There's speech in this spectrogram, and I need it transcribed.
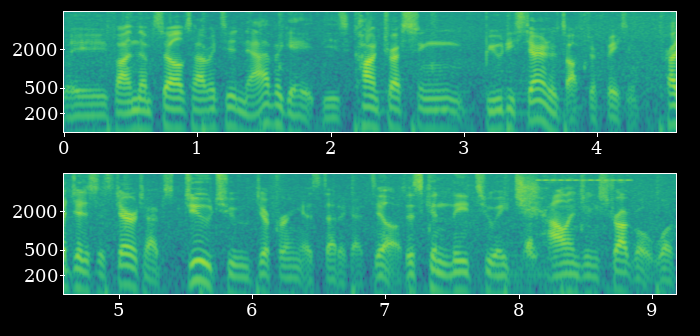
They find themselves having to navigate these contrasting beauty standards, often facing prejudice and stereotypes due to differing aesthetic ideals. This can lead to a challenging struggle with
